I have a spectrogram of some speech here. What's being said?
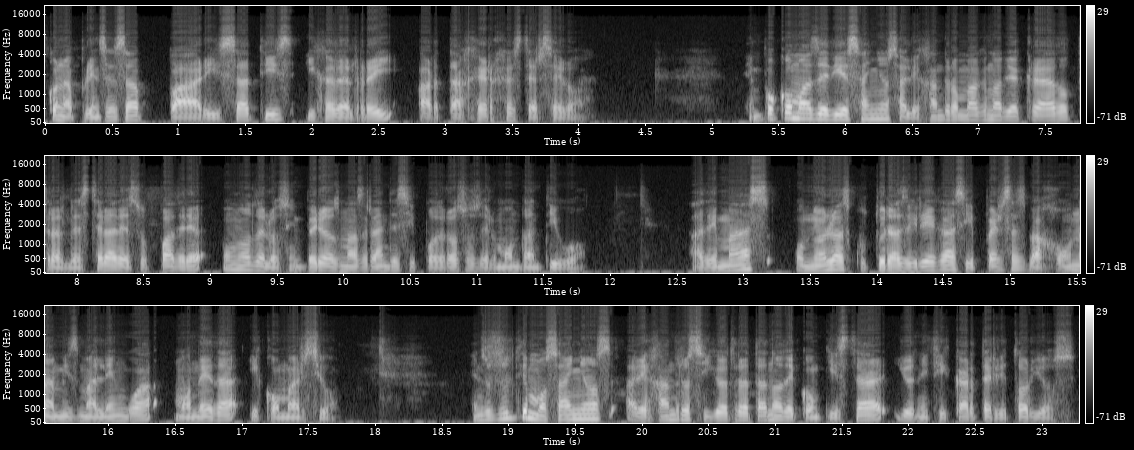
con la princesa Parisatis, hija del rey Artajerjes III. En poco más de diez años Alejandro Magno había creado tras la estela de su padre uno de los imperios más grandes y poderosos del mundo antiguo. Además, unió las culturas griegas y persas bajo una misma lengua, moneda y comercio. En sus últimos años, Alejandro siguió tratando de conquistar y unificar territorios.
